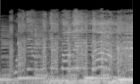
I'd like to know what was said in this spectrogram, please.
Guarda-muda Palembang.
